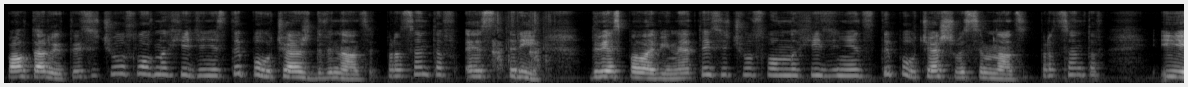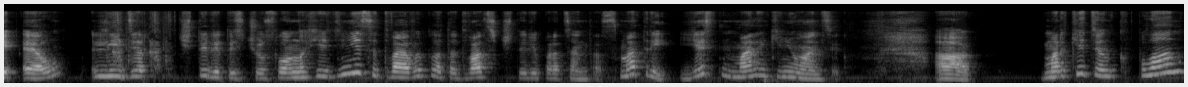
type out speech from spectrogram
Полторы тысячи условных единиц, ты получаешь 12%. S3 две с половиной тысячи условных единиц, ты получаешь 18%. И L, лидер, 4000 условных единиц, и твоя выплата 24%. Смотри, есть маленький нюансик а, Маркетинг-план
